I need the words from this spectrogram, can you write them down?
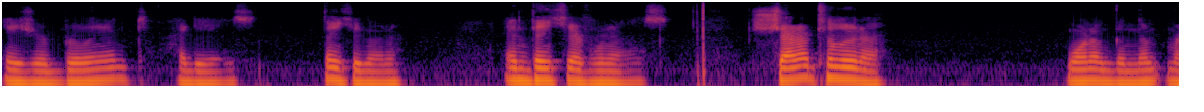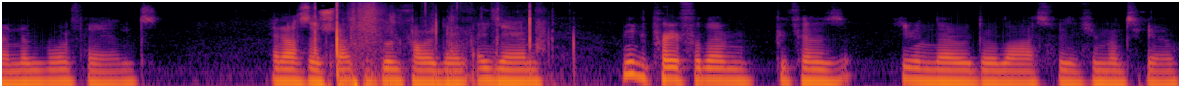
is your brilliant ideas. Thank you, Luna. And thank you, everyone else. Shout out to Luna, one of the num- my number one fans. And also shout out to Blue Collar Dan again. We need to pray for them because even though their loss was a few months ago,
